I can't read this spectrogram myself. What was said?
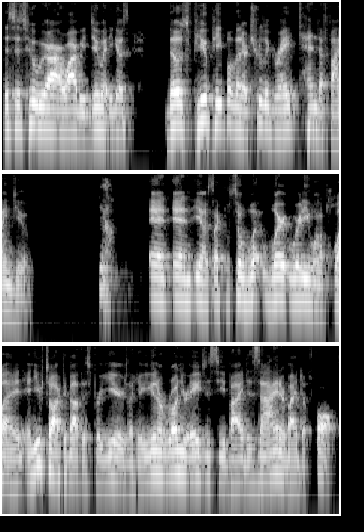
this is who we are, why we do it. He goes, those few people that are truly great tend to find you. Yeah and and you know it's like so what where where do you want to play? And, and you've talked about this for years. Like are you going to run your agency by design or by default?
